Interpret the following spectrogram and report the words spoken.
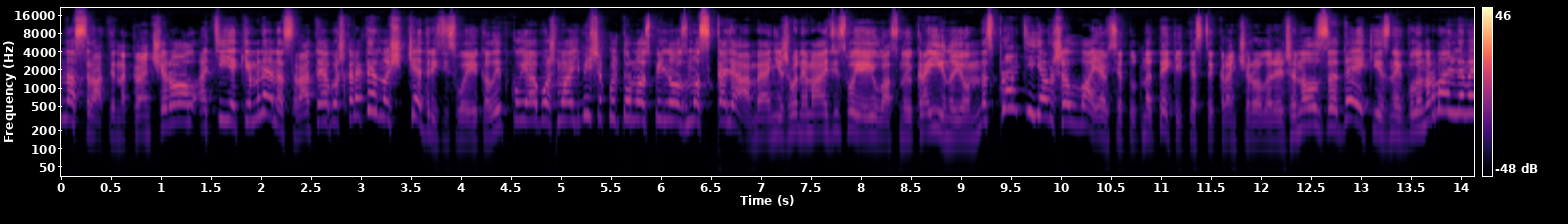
насрати на Crunchyroll, а ті, яким не насрати, або ж характерно щедрі зі своєю калиткою, або ж мають більше культурного спільного з москалями, аніж вони мають зі своєю власною країною. Насправді я вже лаявся тут на декілька з цих Crunchyroll Originals, деякі з них були нормальними,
